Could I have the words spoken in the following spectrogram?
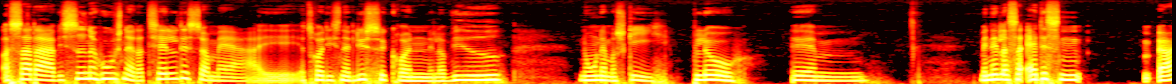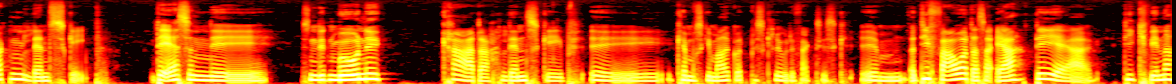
Og så er der ved siden af husene er der telte, som er, øh, jeg tror, de er sådan er lysegrønne eller hvide. Nogle er måske blå. Øhm, men ellers så er det sådan ørkenlandskab. Det er sådan, øh, sådan lidt månekrater landskab, øh, kan måske meget godt beskrive det faktisk. Øhm, og de farver, der så er, det er de kvinder,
